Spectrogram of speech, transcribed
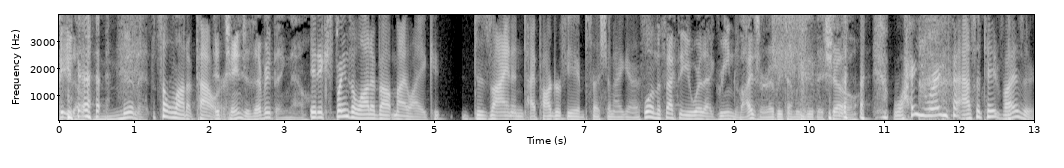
Wait a minute. It's a lot of power. It changes everything now. it explains a lot about my like design and typography obsession, I guess. Well, and the fact that you wear that green visor every time we do this show. Why are you wearing the acetate visor?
